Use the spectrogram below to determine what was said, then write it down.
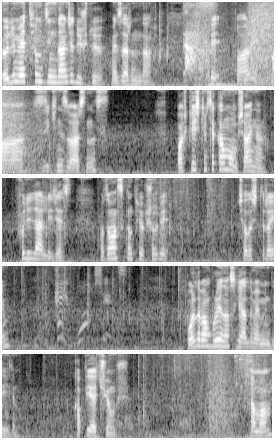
Ölüm Etfum zindancı düştü mezarından. Ve bari aa siz ikiniz varsınız. Başka hiç kimse kalmamış aynen. Full ilerleyeceğiz. O zaman sıkıntı yok. Şunu bir çalıştırayım. Bu arada ben buraya nasıl geldim emin değilim. Kapıyı açıyormuş. Tamam.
